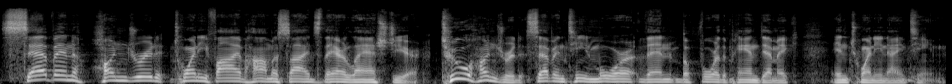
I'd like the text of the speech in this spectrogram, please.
725 homicides there last year, 217 more than before the pandemic in 2019.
